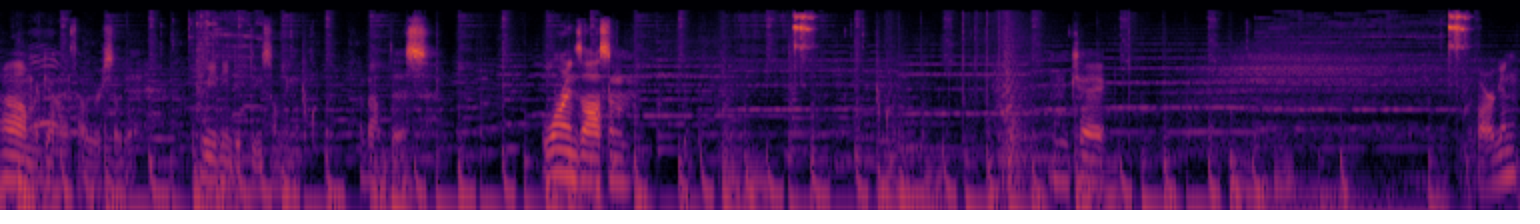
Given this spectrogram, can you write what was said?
Oh my god, I thought we were so dead. We need to do something about this. Warren's awesome. Okay. Bargain.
